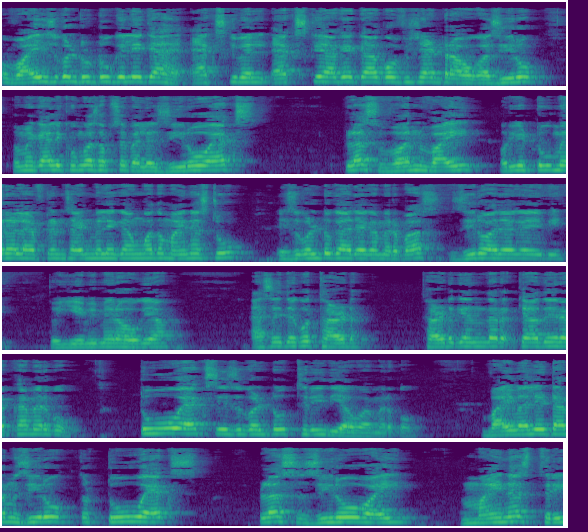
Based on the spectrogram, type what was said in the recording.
y is equal to two के लिए क्या है? X की वैल्यू x के आगे क्या कोफिशियंट रहा होगा? ज़ीरो तो मैं क्या लिखूँगा सबसे पहले? Zero x plus one y और ये टू मेरा लेफ़्ट हैंड साइड में लेके आऊँगा तो minus two is equal to क्या आ जाएगा मेरे पास? ज़ीरो आ जाएगा ये भी। तो ये भी मेरा हो गया। ऐसे देखो थर्ड थर्ड के अंदर क्या दे रखा है मेरे को? Two x is equal to three दिया हुआ है मेरे को। y वाली टर्म ज़ीरो तो two x plus zero y minus three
